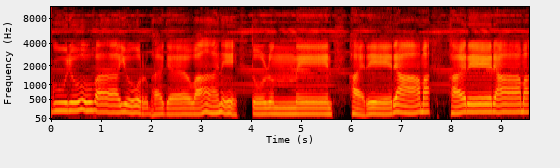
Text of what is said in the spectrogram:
ഗുരുവായൂർ ഭഗവാനെ തൊഴുന്നേൻ. ഹരേ രാമ ഹരേ രാമ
